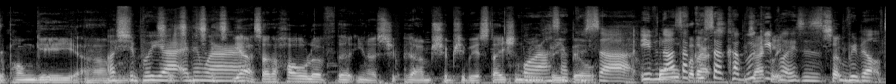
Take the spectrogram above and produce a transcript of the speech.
Roppongi, um, Or Shibuya, it's- it's- it's- anywhere. yeah, so the whole of the you know Sh- um, Shibuya Station or being rebuilt. Asakusa, even All that- Asakusa Kabuki exactly. place is So- rebuilt.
